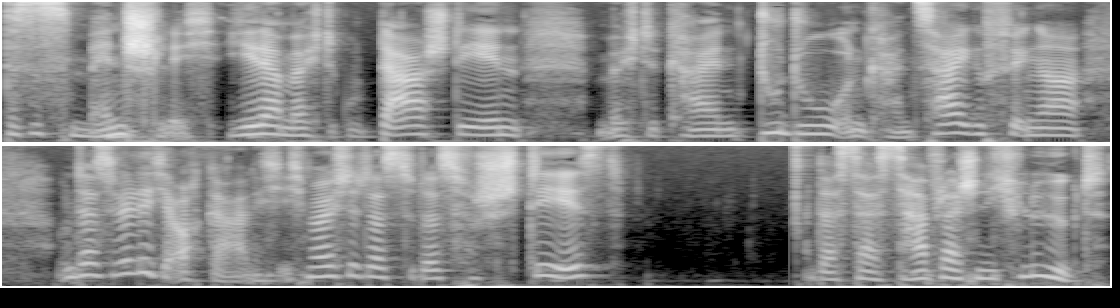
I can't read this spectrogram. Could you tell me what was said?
das ist menschlich. Jeder möchte gut dastehen, möchte kein Dudu und kein Zeigefinger. Und das will ich auch gar nicht. Ich möchte, dass du das verstehst, dass das Zahnfleisch nicht lügt.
